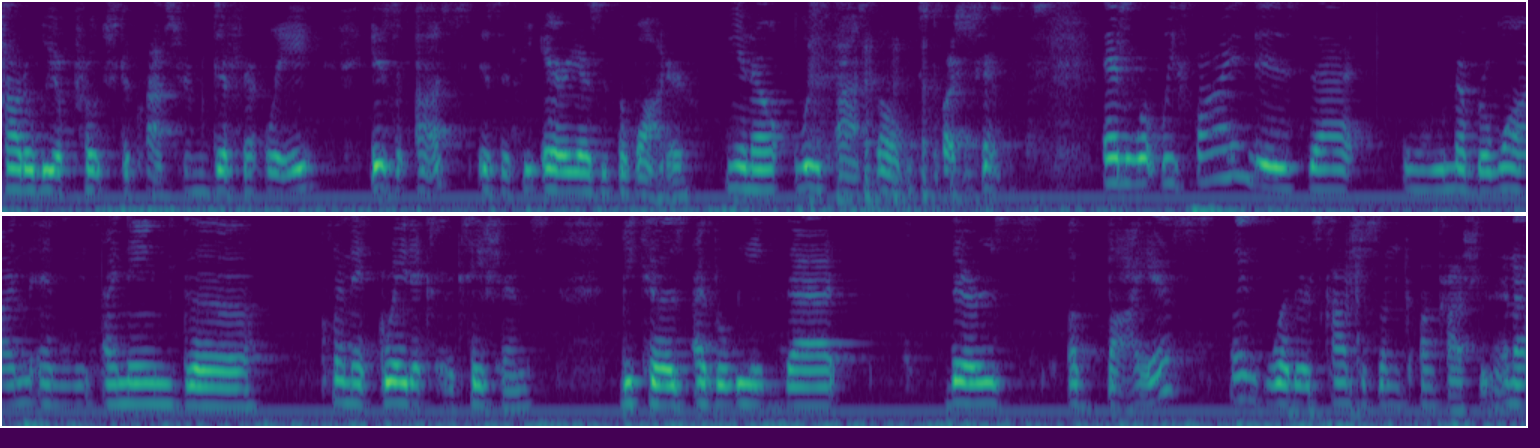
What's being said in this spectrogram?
how do we approach the classroom differently? Is it us? Is it the area? Is it the water? You know, we've asked all these questions. And what we find is that number one, and I named the clinic Great Expectations because I believe that there's a bias, and whether it's conscious or unconscious, and I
